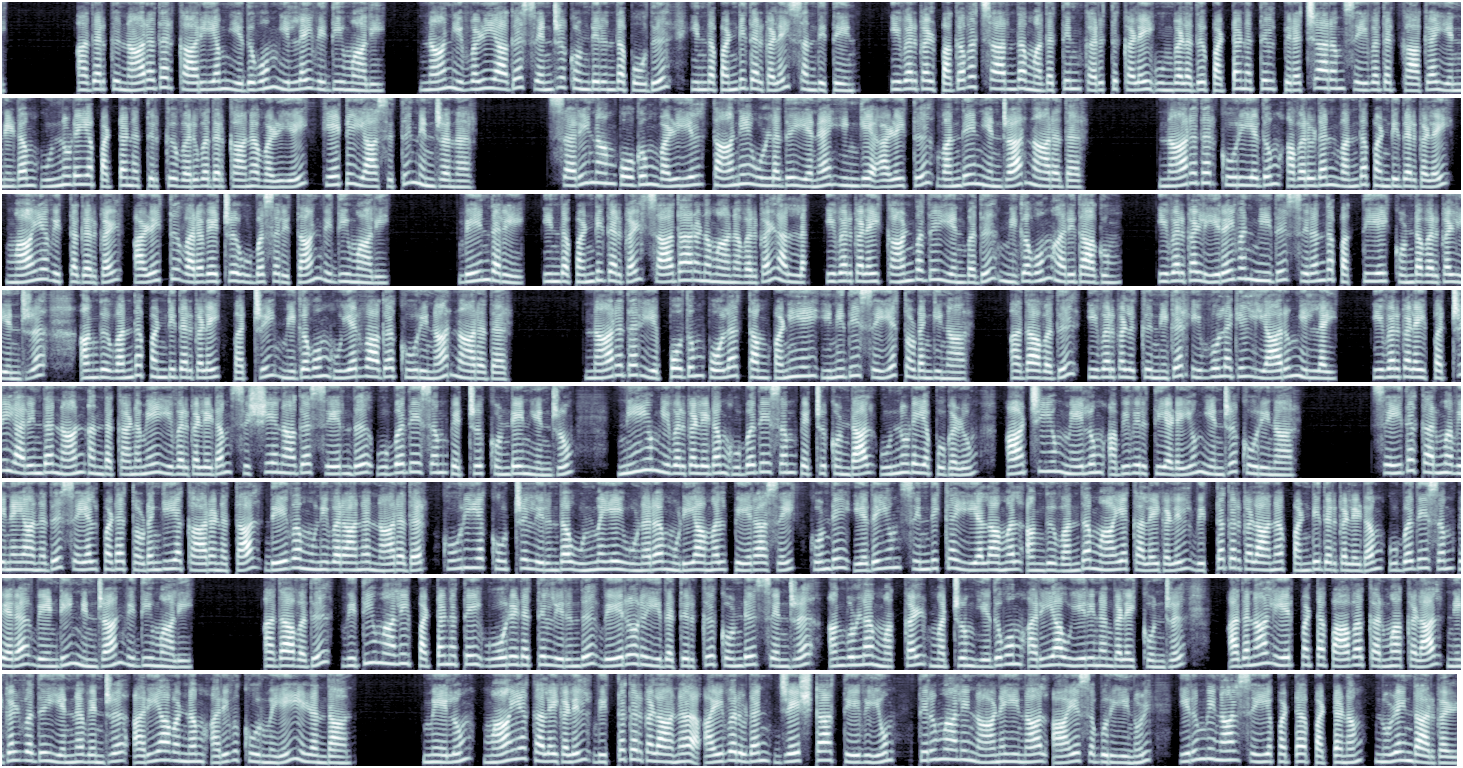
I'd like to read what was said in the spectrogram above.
அதற்கு நாரதர் காரியம் எதுவும் இல்லை விதிமாலி. நான் இவ்வழியாக சென்று கொண்டிருந்தபோது இந்த பண்டிதர்களை சந்தித்தேன். இவர்கள் பகவத் சார்ந்த மதத்தின் கருத்துக்களை உங்களது பட்டணத்தில் பிரச்சாரம் செய்வதற்காக என்னிடம் உன்னுடைய பட்டணத்திற்கு வருவதற்கான வழியை கேட்டு யாசித்து நின்றனர். சரி நாம் போகும் வழியில் தானே உள்ளது என இங்கே அழைத்து வந்தேன் என்றார் நாரதர். நாரதர் கூறியதும் அவருடன் வந்த பண்டிதர்களை மாய வித்தகர்கள் அழைத்து வரவேற்று உபசரித்தான் விதிமாலி. வேந்தரே இந்த பண்டிதர்கள் சாதாரணமானவர்கள் அல்ல. இவர்களை காண்பது என்பது மிகவும் அரிதாகும். இவர்கள் இறைவன் மீது சிறந்த பக்தியைக் கொண்டவர்கள் என்று அங்கு வந்த பண்டிதர்களைப் பற்றி மிகவும் உயர்வாக கூறினார் நாரதர். நாரதர் எப்போதும் போல தம் பணியை இனிதே செய்யத் தொடங்கினார். அதாவது இவர்களுக்கு நிகர் இவ்வுலகில் யாரும் இல்லை. இவர்களை பற்றி அறிந்த நான் அந்த கணமே இவர்களிடம் சிஷ்யனாக சேர்ந்து உபதேசம் பெற்று கொண்டேன் என்றும் நீயும் இவர்களிடம் உபதேசம் பெற்றுக்கொண்டால் உன்னுடைய புகழும் ஆட்சியும் மேலும் அபிவிருத்தியடையும் என்று கூறினார். செய்த கர்ம வினையானது செயல்படத் தொடங்கிய காரணத்தால் தேவ முனிவரான நாரதர் கூறிய கூற்றில் இருந்த உண்மையை உணர முடியாமல் பேராசை கொண்டு எதையும் சிந்திக்க இயலாமல் அங்கு வந்த மாய கலைகளில் வித்தகர்களான பண்டிதர்களிடம் உபதேசம் பெற வேண்டி நின்றான் விதிமாலி. அதாவது விதிமாலி பட்டணத்தை ஓரிடத்தில் இருந்து வேறொரு இடத்திற்கு கொண்டு சென்று அங்குள்ள மக்கள் மற்றும் எதுவும் அறியா உயிரினங்களைக் கொன்று அதனால் ஏற்பட்ட பாவ கர்மாக்களால் நிகழ்வது என்னவென்று அறியாவண்ணம் அறிவு கூர்மையை இழந்தான். மேலும் மாய கலைகளில் வித்தகர்களான ஐவருடன் ஜேஷ்டா தேவியும் திருமாலின் ஆணையினால் ஆயசபுரியினுள் இரும்பினால் செய்யப்பட்ட பட்டணம் நுழைந்தார்கள்.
